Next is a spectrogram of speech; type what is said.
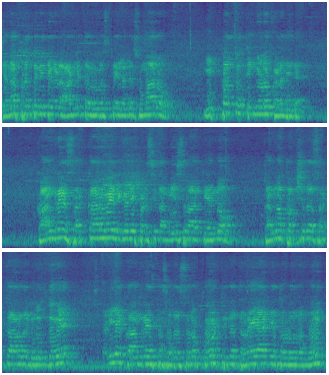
ಜನಪ್ರತಿನಿಧಿಗಳ ಆಡಳಿತ ವ್ಯವಸ್ಥೆ ಇಲ್ಲದೆ ಸುಮಾರು ಇಪ್ಪತ್ತು ತಿಂಗಳು ಕಳೆದಿದೆ. ಕಾಂಗ್ರೆಸ್ ಸರ್ಕಾರವೇ ನಿಗದಿಪಡಿಸಿದ ಮೀಸಲಾತಿಯನ್ನು ತನ್ನ ಪಕ್ಷದ ಸರ್ಕಾರದ ವಿರುದ್ಧವೇ ಸ್ಥಳೀಯ ಕಾಂಗ್ರೆಸ್ನ ಸದಸ್ಯರು ಕೋರ್ಟ್ನಿಂದ ತಡೆಯಾಜ್ಞೆ ತೊಡುವುದರ ಮೂಲಕ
